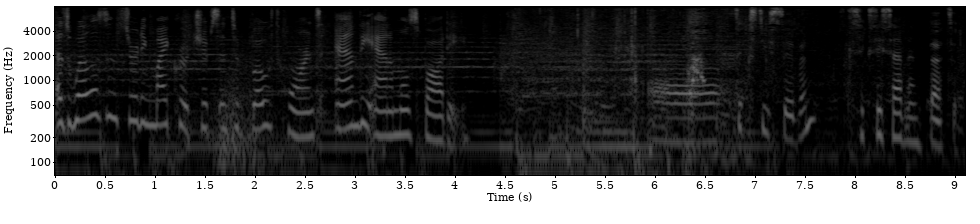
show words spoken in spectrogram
as well as inserting microchips into both horns and the animal's body. 67, 67. that's it.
